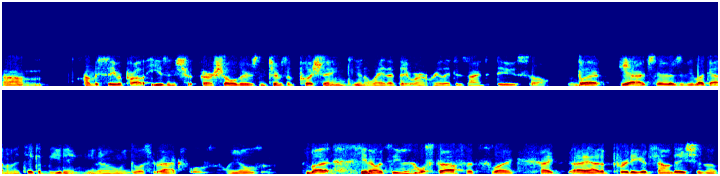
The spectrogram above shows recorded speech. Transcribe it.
um, obviously we're probably using sh- our shoulders in terms of pushing in a way that they weren't really designed to do. So, but yeah, our chairs, if you look at them, they take a beating. You know, we go through axles and wheels and. But you know, it's the usual stuff. It's like I, I had a pretty good foundation of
